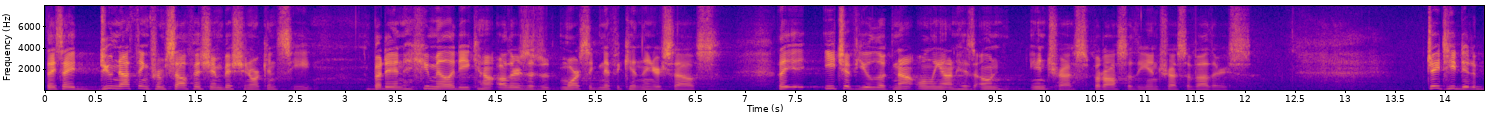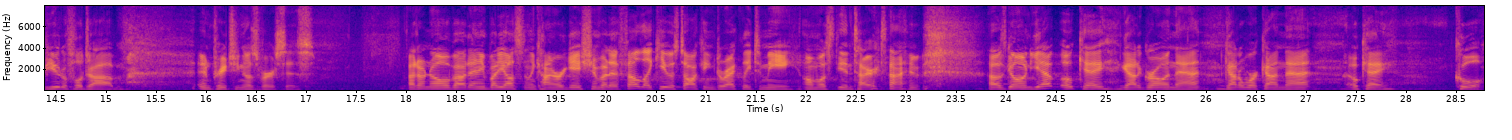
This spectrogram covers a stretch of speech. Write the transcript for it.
They say, Do nothing from selfish ambition or conceit but in humility count others as more significant than yourselves. That each of you look not only on his own interests, but also the interests of others. JT did a beautiful job in preaching those verses. I don't know about anybody else in the congregation, but it felt like he was talking directly to me almost the entire time. I was going, yep, okay, got to grow in that, got to work on that. Okay, cool.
